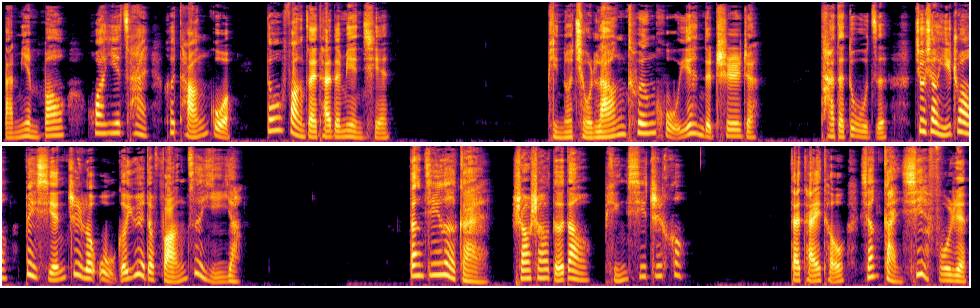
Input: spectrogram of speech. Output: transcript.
把面包、花椰菜和糖果都放在他的面前。匹诺丘狼吞虎咽地吃着，他的肚子就像一幢被闲置了五个月的房子一样。当饥饿感稍稍得到平息之后，他抬头想感谢夫人，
